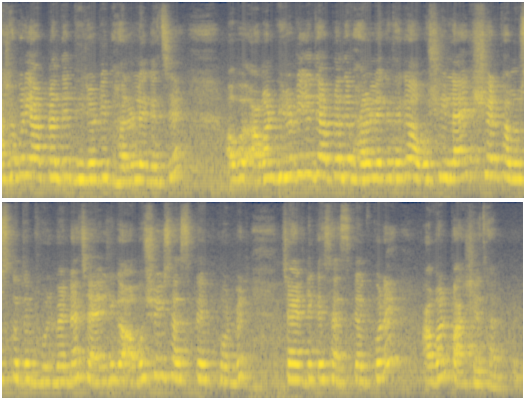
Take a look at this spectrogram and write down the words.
আশা করি আপনাদের ভিডিওটি ভালো লেগেছে। আমার ভিডিওটি যদি আপনাদের ভালো লেগে থাকে, অবশ্যই লাইক শেয়ার কমেন্টস করতে ভুলবেন না। চ্যানেলটিকে অবশ্যই সাবস্ক্রাইব করবেন। চ্যানেলটিকে সাবস্ক্রাইব করে আমার পাশে থাকবেন।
